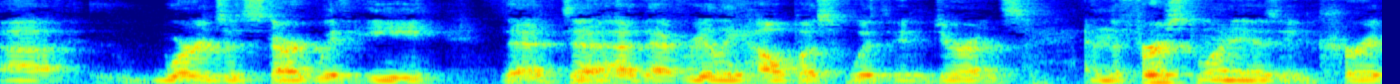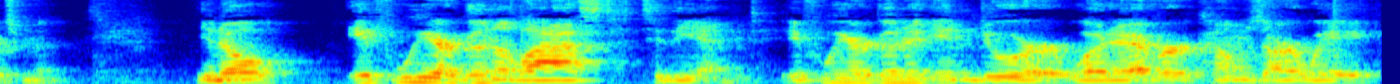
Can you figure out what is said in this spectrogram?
uh words that start with E that, uh, that really help us with endurance. And the first one is encouragement. You know, if we are going to last to the end, if we are going to endure whatever comes our way,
